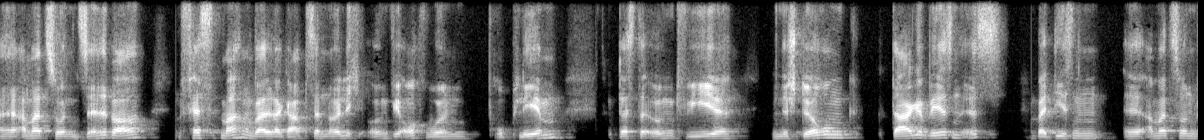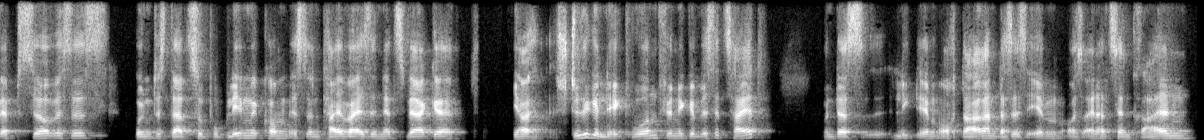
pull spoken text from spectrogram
äh, Amazon selber festmachen, weil da gab es ja neulich irgendwie auch wohl ein Problem, dass da irgendwie eine Störung da gewesen ist bei diesen äh, Amazon Web Services und es da zu Problemen gekommen ist und teilweise Netzwerke ja stillgelegt wurden für eine gewisse Zeit. Und das liegt eben auch daran, dass es eben aus einer zentralen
